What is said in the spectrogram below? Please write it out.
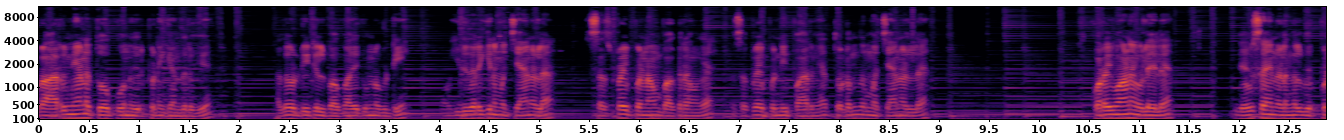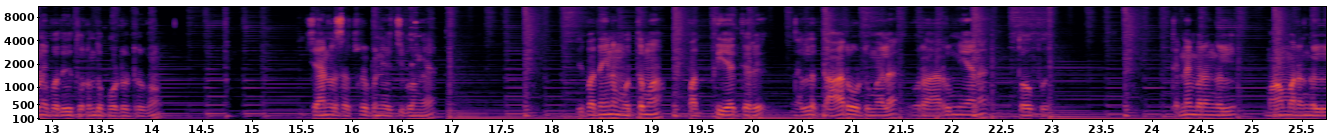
ஒரு அருமையான தோப்பு ஒன்று விற்பனைக்கு வந்திருக்கு. அதோட டீட்டெயில் பார்ப்போம். அதுக்கு முன்னாடி இது வரைக்கும் நம்ம சேனலை சப்ஸ்கிரைப் பண்ணாமல் பார்க்குறவங்க சப்ஸ்கிரைப் பண்ணி பாருங்கள் தொடர்ந்து நம்ம சேனலில் குறைவான விலையில் விவசாய நிலங்கள் விற்பனை பதிவு தொடர்ந்து போட்டுட்ருக்கோம் சேனலை சப்ஸ்கிரைப் பண்ணி வச்சுக்கோங்க. இது பார்த்திங்கன்னா மொத்தமாக பத்து ஏக்கரு நல்ல தார் ரோட்டு மேலே ஒரு அருமையான தோப்பு. தென்னை மரங்கள் மாமரங்கள்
